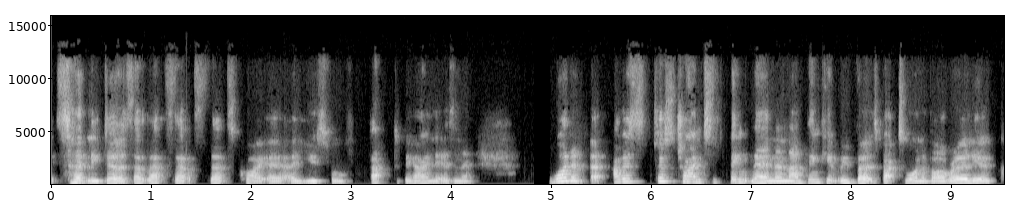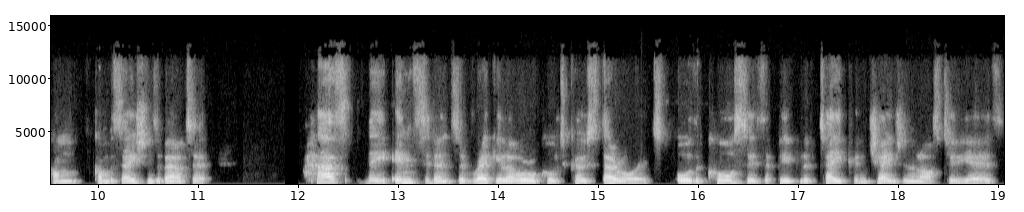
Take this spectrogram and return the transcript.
It certainly does. That, that's that's that's quite a, a useful factor behind it, isn't it? what I was just trying to think then, and I think it reverts back to one of our earlier com- conversations about it. Has the incidence of regular oral corticosteroids or the courses that people have taken changed in the last two years?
